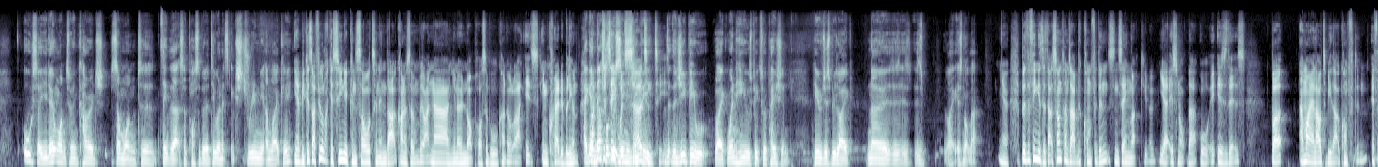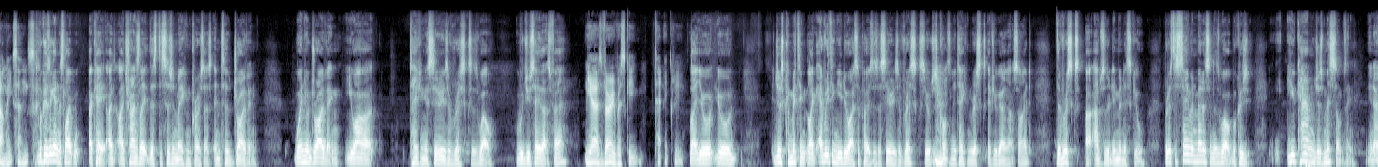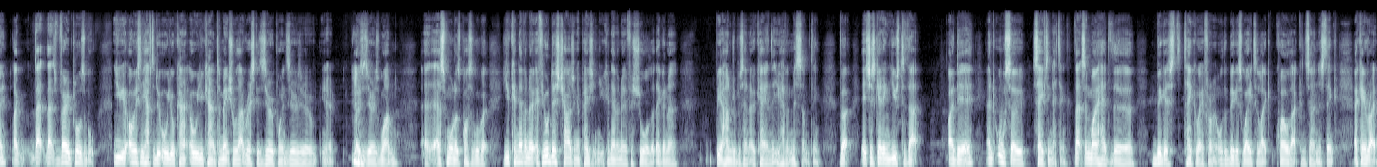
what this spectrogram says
also you don't want to encourage someone to think that that's a possibility when it's extremely unlikely. Yeah, because I feel like a senior consultant in that kind of stuff would be like, nah, you know, not possible. Kind of like it's incredibly un- Again, like, they that's just what say the it with senior certainty. GP. The, the GP will like when he will speak to a patient, he would just be like, "No, is is like it's not that." Yeah, but the thing is that sometimes I have the confidence in saying like, you know, yeah, it's not that or it is this, but am I allowed to be that confident? If that makes sense. Because again, it's like okay, I, I translate this decision making process into driving. When you're driving, you are taking a series of risks as well. Would you say that's fair? Yeah, it's very risky technically. Like you're you're just committing like everything you do, I suppose, is a series of risks. You're just mm. constantly taking risks if you're going outside. The risks are absolutely minuscule, but it's the same in medicine as well because you can just miss something. You know, like that. That's very plausible. You obviously have to do all you can, all you can to make sure that risk is zero point zero zero. You know, loads of mm. zeros one, as small as possible. But you can never know if you're discharging a patient. You can never know for sure that they're gonna be 100% okay and that you haven't missed something. But it's just getting used to that idea and also safety netting. That's in my head the biggest takeaway from it or the biggest way to like quell that concern is think, okay, right,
